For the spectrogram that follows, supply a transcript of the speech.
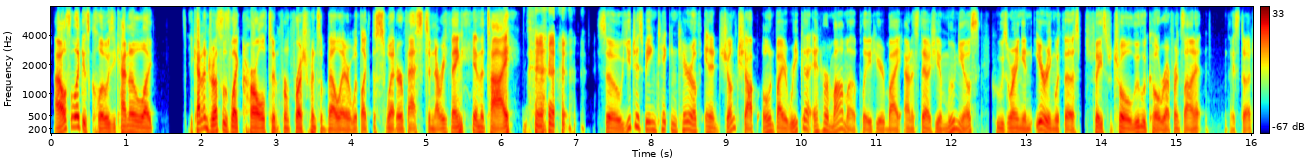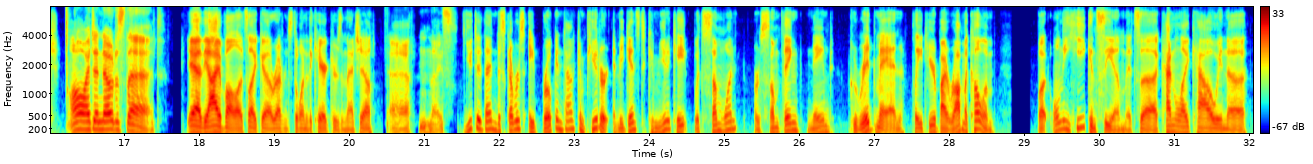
I also like his clothes. He kind of like he kind of dresses like Carlton from Fresh Prince of Bel Air with like the sweater vest and everything and the tie. So Yuta's being taken care of in a junk shop owned by Rika and her mama, played here by Anastasia Munoz, who's wearing an earring with a Space Patrol Luluco reference on it. Nice touch. oh, I didn't notice that. Yeah, the eyeball. It's like a reference to one of the characters in that show. Ah, nice. Yuta then discovers a broken down computer and begins to communicate with someone or something named Gridman, played here by Rob McCollum. But only he can see him. It's uh, kind of like how in uh,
